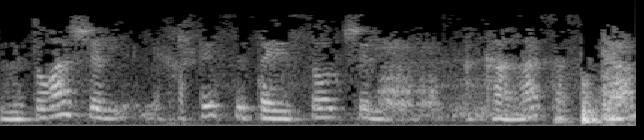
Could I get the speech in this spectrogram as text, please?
זו תורה של לחפש את היסוד של הכרת הפגם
